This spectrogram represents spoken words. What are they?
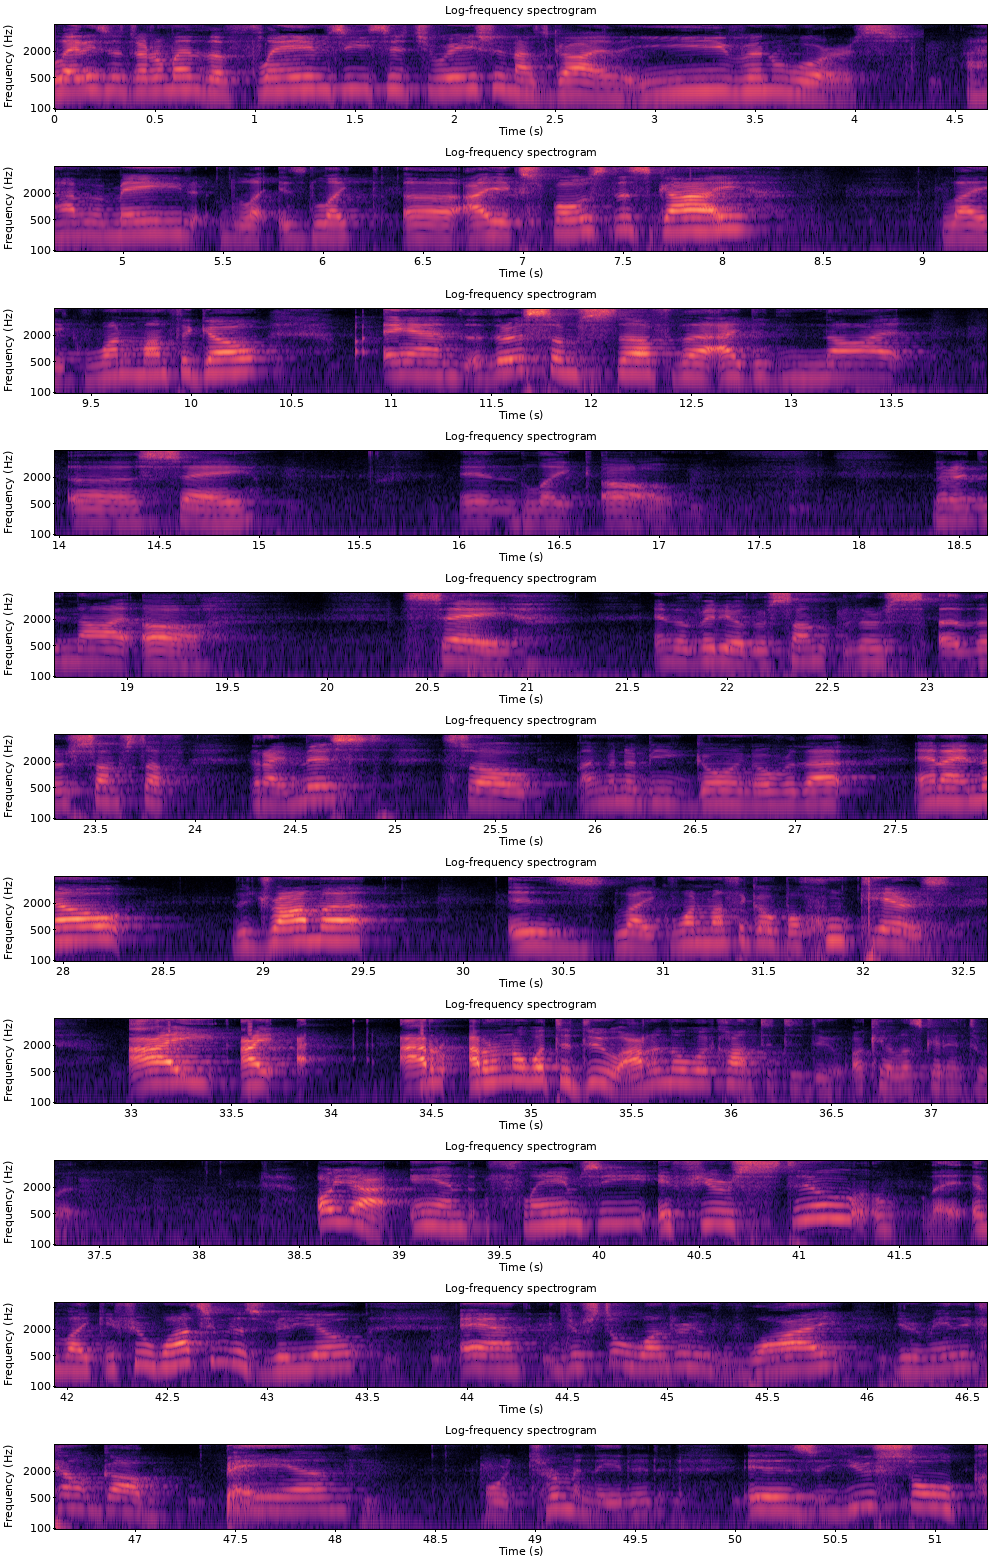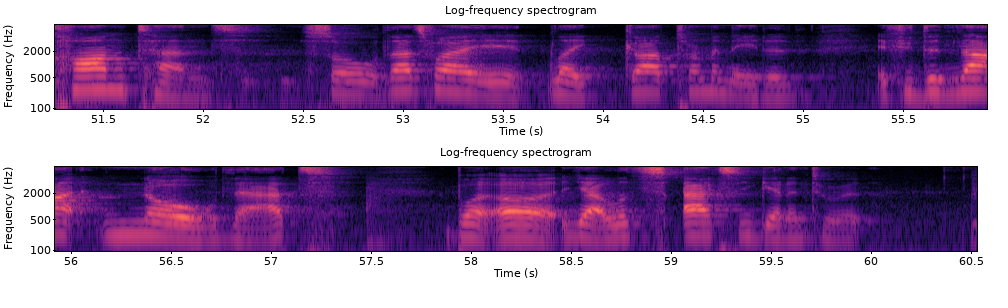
Ladies and gentlemen, the Flamzy situation has gotten even worse. I haven't made is like uh, I exposed this guy like one month ago, and there's some stuff that I did not uh, say, and like uh, that I did not uh, say in the video. There's some there's uh, there's some stuff that I missed, so I'm gonna be going over that. And I know the drama is like one month ago, but who cares? I I I don't, I don't know what to do. I don't know what content to do. Okay, let's get into it. Oh yeah, and Flamzy, if you're still like if you're watching this video and you're still wondering why your main account got banned or terminated, is you stole content. So that's why it like got terminated. If you did not know that. But uh yeah, let's actually get into it.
